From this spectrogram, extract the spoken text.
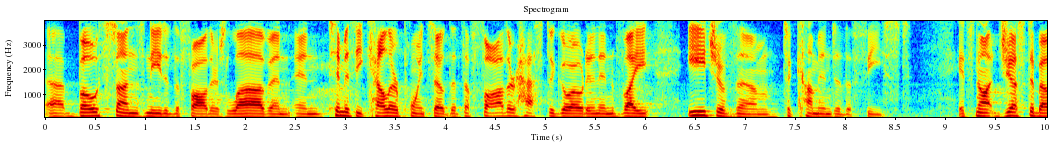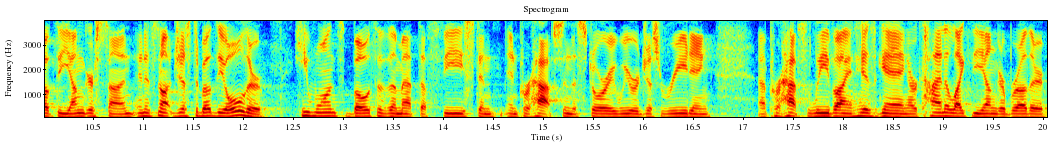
uh, both sons needed the father's love. And, and Timothy Keller points out that the father has to go out and invite each of them to come into the feast. It's not just about the younger son, and it's not just about the older. He wants both of them at the feast. And, and perhaps in the story we were just reading, uh, perhaps Levi and his gang are kind of like the younger brother,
